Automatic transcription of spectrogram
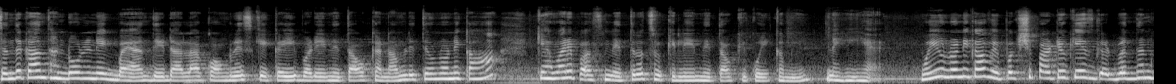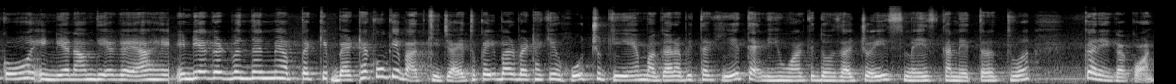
चंद्रकांत हंडोरे ने एक बयान दे डाला। कांग्रेस के कई बड़े नेताओं का नाम लेते उन्होंने कहा कि हमारे पास नेतृत्व के लिए नेताओं की कोई कमी नहीं है। वहीं उन्होंने कहा, विपक्षी पार्टियों के इस गठबंधन को इंडिया नाम दिया गया है। इंडिया गठबंधन में अब तक की बैठकों की बात की जाए तो कई बार बैठकें हो चुकी है, मगर अभी तक ये तय नहीं हुआ कि 2024 में इसका नेतृत्व करेगा कौन।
